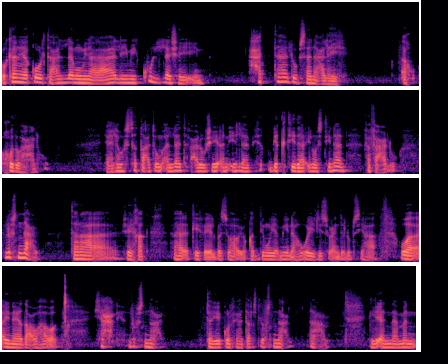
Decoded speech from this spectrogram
وكان يقول تعلموا من العالم كل شيء حتى لبسا عليه. خذوها عنه. يعني لو استطعتم أن لا تفعلوا شيئا إلا باقتداء واستنان ففعلوا. لبس النعل ترى شيخك كيف يلبسها ويقدم يمينه ويجلس عند لبسها وأين يضعها و... يعني لبس النعل حتى يكون فيها درس لبس النعل نعم. لأن من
